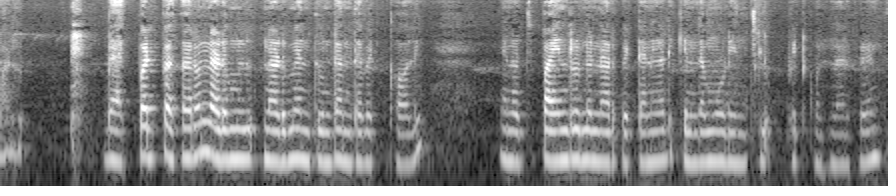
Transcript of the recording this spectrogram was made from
మనం బ్యాక్ పార్ట్ ప్రకారం నడుము నడుము ఎంత ఉంటే అంతే పెట్టుకోవాలి. నేను వచ్చి పైన రెండున్నర పెట్టాను కాబట్టి కింద మూడు ఇంచులు పెట్టుకుంటున్నాను ఫ్రెండ్స్.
